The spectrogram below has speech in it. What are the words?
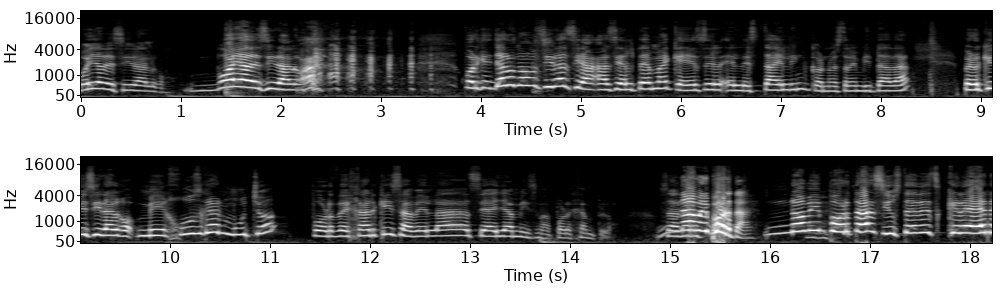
Voy a decir algo. Voy a decir algo. Porque ya nos vamos a ir hacia, hacia el tema que es el, el styling con nuestra invitada. Pero quiero decir algo. Me juzgan mucho por dejar que Isabela sea ella misma, por ejemplo. O sea, no de- me importa. No me importa si ustedes creen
